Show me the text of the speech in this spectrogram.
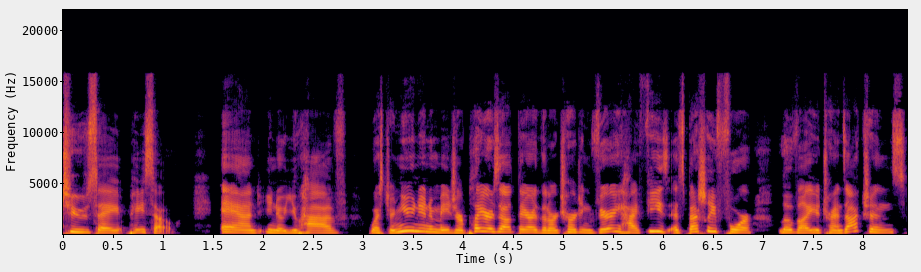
to, say, peso. And, you know, you have Western Union and major players out there that are charging very high fees, especially for low value transactions.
